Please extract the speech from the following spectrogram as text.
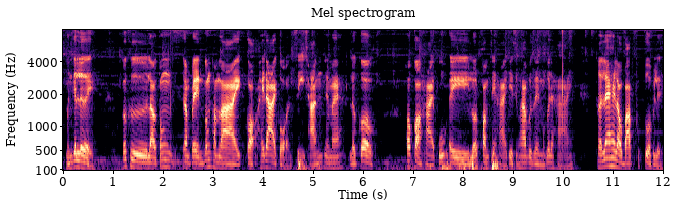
เหมือนกันเลย ก็คือเราต้องจำเป็นต้องทำลายเกาะให้ได้ก่อน 4 ชั้นใช่ไหมแล้วก็พอเกาะหายปุ๊บไอ้ลดความเสียหาย 75%มันก็จะหาย เทิร์นแรกให้เราบัฟทุกตัวไปเลย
